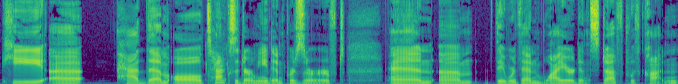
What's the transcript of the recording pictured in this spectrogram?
he uh, had them all taxidermied and preserved. And um, they were then wired and stuffed with cotton.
